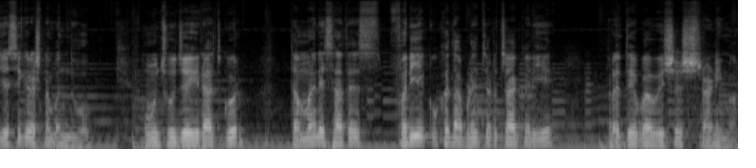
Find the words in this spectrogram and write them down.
જય શ્રી કૃષ્ણ બંધુઓ. હું છું જય રાજગોર. તમારી સાથે ફરી એક વખત આપણે ચર્ચા કરીએ પ્રતિભા વિશેષ શ્રેણીમાં.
